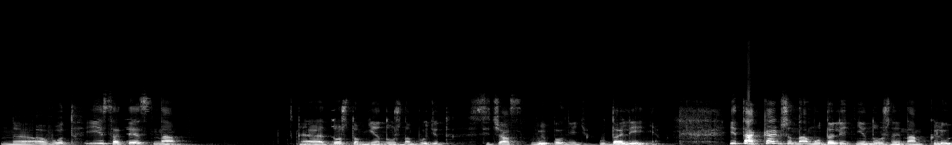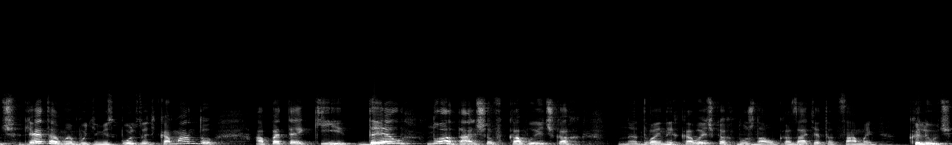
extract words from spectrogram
вот, и, соответственно, э, то, что мне нужно будет сейчас выполнить удаление. Итак, как же нам удалить ненужный нам ключ? Для этого мы будем использовать команду apt-key del, ну а дальше в кавычках, двойных кавычках нужно указать этот самый ключ.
